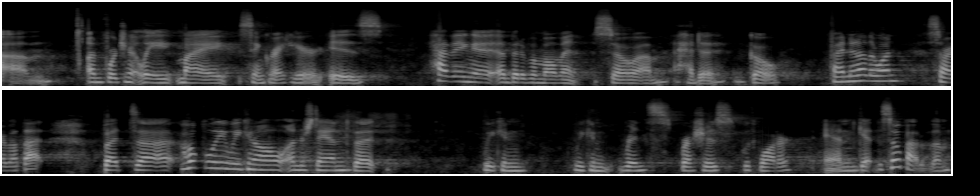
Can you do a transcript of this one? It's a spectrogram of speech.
Um, unfortunately, my sink right here is having a, a bit of a moment, so um, I had to go find another one. Sorry about that. But uh, hopefully we can all understand that we can we can rinse brushes with water and get the soap out of them.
